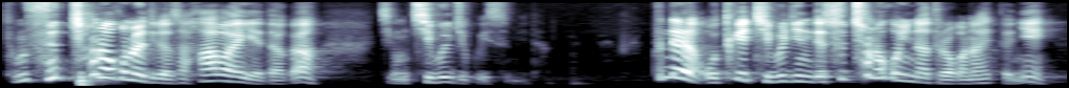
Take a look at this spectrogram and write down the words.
지금 수천억 원을 들여서 하와이에다가 지금 집을 짓고 있습니다. 근데 어떻게 집을 짓는데 수천억 원이나 들어가나 했더니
